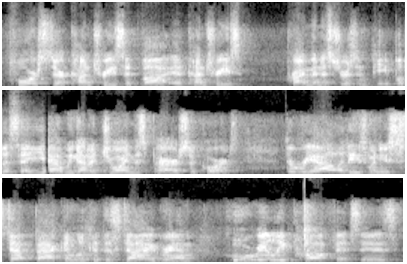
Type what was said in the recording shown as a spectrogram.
force their countries' advi- uh, countries' prime ministers and people to say, yeah, we got to join this Paris Accords. The reality is when you step back and look at this diagram, who really profits is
